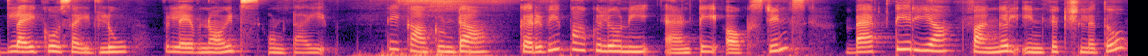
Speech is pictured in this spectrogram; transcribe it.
గ్లైకోసైడ్లు ఫ్లేవనాయిడ్స్ ఉంటాయి. అంతే కాకుండా కరివేపాకులోని యాంటీ ఆక్సిడెంట్స్ బ్యాక్టీరియా ఫంగల్ ఇన్ఫెక్షన్లతో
